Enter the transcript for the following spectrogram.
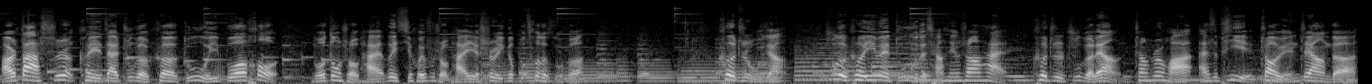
而大师可以在诸葛恪独舞一波后挪动手牌，为其回复手牌，也是一个不错的组合。克制武将，诸葛恪因为独舞的强行伤害，克制诸葛亮、张春华、SP、赵云这样的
